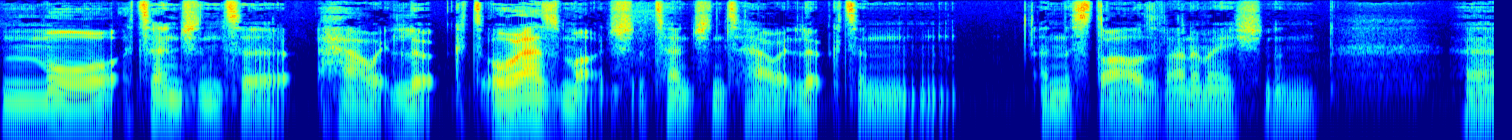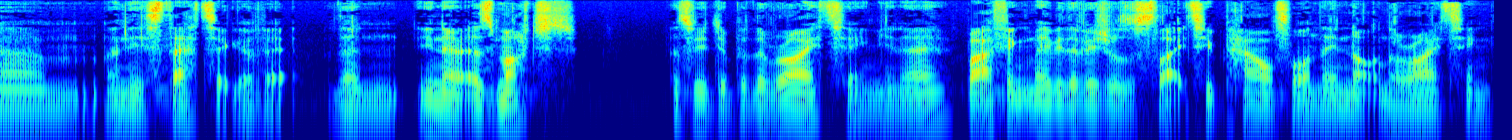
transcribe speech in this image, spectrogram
more attention to how it looked, or as much attention to how it looked, and and the styles of animation and um, and the aesthetic of it, than you know as much as we did with the writing, you know. But I think maybe the visuals are slightly too powerful and they knock the writing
